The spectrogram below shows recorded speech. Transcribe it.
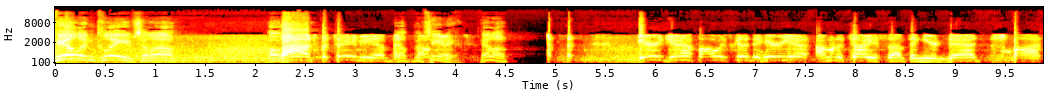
Bill and Cleves, hello. Oh, Bob's Batavia. Oh, Batavia. Okay. Hello. Gary Jeff, always good to hear you. I'm going to tell you something. You're dead spot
